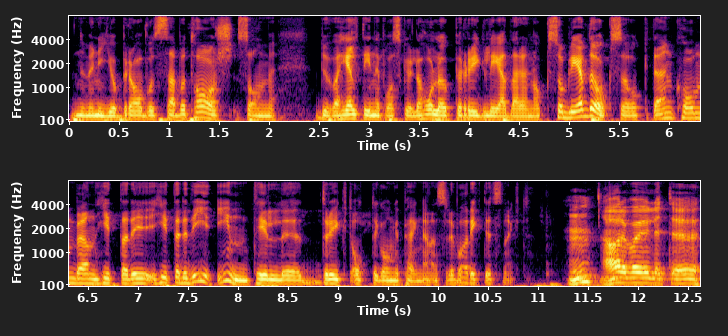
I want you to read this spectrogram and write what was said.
nummer 9 Bravo Sabotage som du var helt inne på skulle hålla upp ryggledaren och så blev det också och den komben hittade, hittade in till eh, drygt 80 gånger pengarna så det var riktigt snyggt. Mm, ja, det var ju lite...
